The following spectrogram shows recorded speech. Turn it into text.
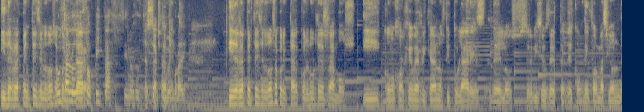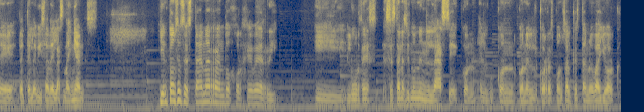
Y de repente dice, nos vamos a Un conectar. Un saludo a Sopitas, si nos está escuchando por ahí. Y de repente dice, nos vamos a conectar con Lourdes Ramos y con Jorge Berry, que eran los titulares de los servicios de, de información de, Televisa de las mañanas. Y entonces está narrando Jorge Berry y Lourdes se están haciendo un enlace con el, con, con el corresponsal que está en Nueva York.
